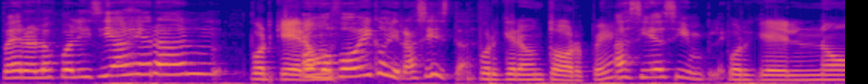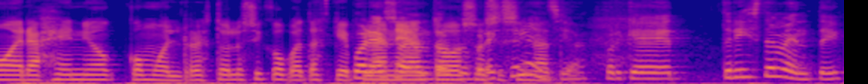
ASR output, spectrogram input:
Pero los policías eran Porque era, un, homofóbicos y racistas. porque era un torpe. Así de simple. Porque él no era genio como el resto de los psicópatas que Por planean por asesinatos. excelencia. Porque tristemente,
